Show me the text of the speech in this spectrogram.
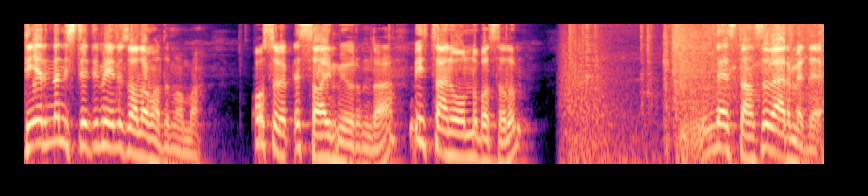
diğerinden istediğimi henüz alamadım ama. O sebeple saymıyorum daha. Bir tane onlu basalım. Destansı vermedi.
